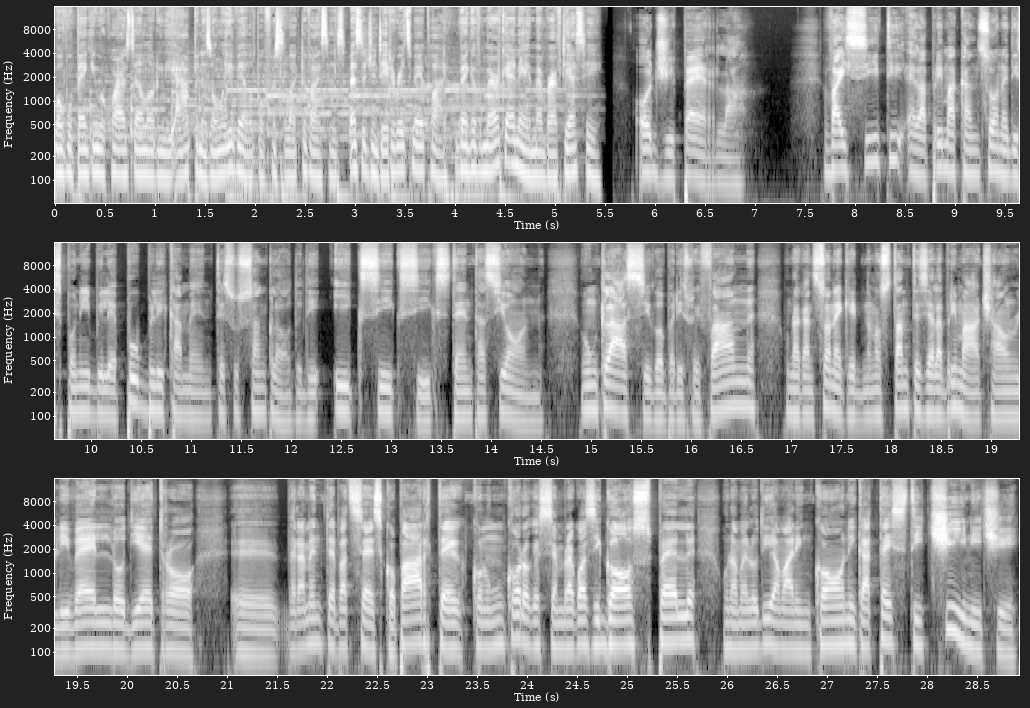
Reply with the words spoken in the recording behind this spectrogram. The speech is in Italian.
Mobile banking requires downloading the app and is only available for select devices. Message and data rates may apply. Bank of America and a member FDIC. Oggi Perla. Vice City è la prima canzone disponibile pubblicamente su SoundCloud di XXX Tentacion, un classico per i suoi fan, una canzone che nonostante sia la prima ha un livello dietro eh, veramente pazzesco, parte con un coro che sembra quasi gospel, una melodia malinconica, testi cinici,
